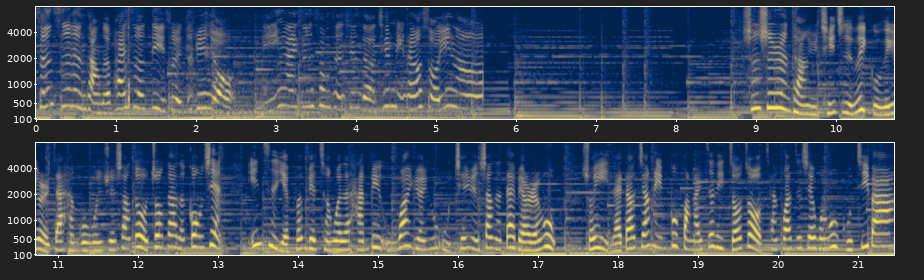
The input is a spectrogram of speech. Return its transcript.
申师任堂的拍摄地，所以这边有李英爱跟宋承宪的签名还有手印哦。申师任堂与其子利古里尔在韩国文学上都有重大的贡献，因此也分别成为了韩币五万元与五千元上的代表人物。所以来到江陵，不妨来这里走走，参观这些文物古迹吧。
